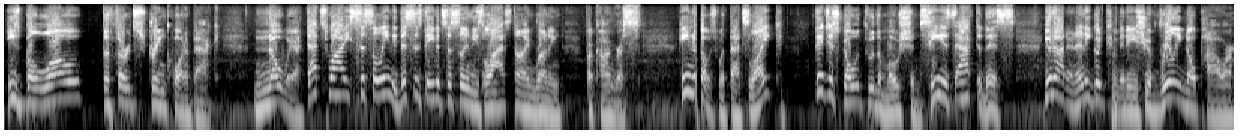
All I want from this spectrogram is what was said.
He's below the third string quarterback. Nowhere. That's why Cicilline, this is David Cicilline's last time running for Congress. He knows what that's like. They're just going through the motions. He is after this. You're not in any good committees. You have really no power.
